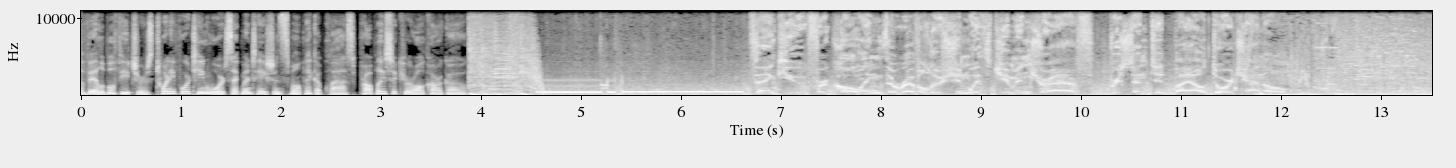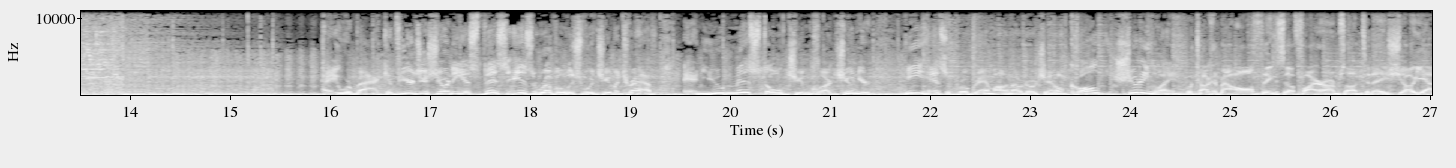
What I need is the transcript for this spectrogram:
Available features 2014 Ward segmentation, small pickup class, properly secure all cargo. Thank you for calling The Revolution with Jim and Trav, presented by Outdoor Channel. Hey, we're back. If you're just joining us, this is a Revolution with Jim and Trav, and you missed old Jim Clark Jr. He has a program on Outdoor Channel called Shooting Lane. We're talking about all things uh, firearms on today's show. Yeah,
